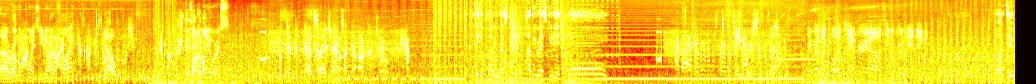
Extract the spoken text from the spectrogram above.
Uh, Roman coins. You know how to fly? Just got yourself No. a promotion. Quick upgrade. It's all, all yours. Objective That's why I Delta now under our control. I think a puppy rescued it. The puppy rescued it. Yay! Have eyes on enemy soldiers. Take Stop worse your than position. Hey, Roman Coins, you ever uh, seen a grown man naked? One, two.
